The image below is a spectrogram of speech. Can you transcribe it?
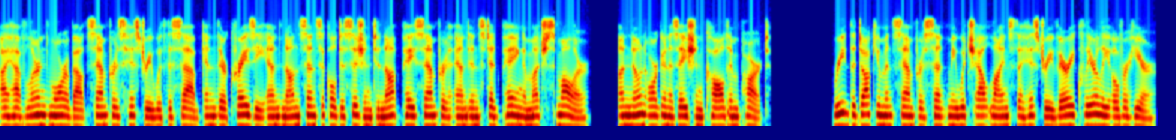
I have learned more about Sampra's history with the SABC and their crazy and nonsensical decision to not pay Sampra and instead paying a much smaller, unknown organization called Impart. Read the document Sampra sent me which outlines the history very clearly over here.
